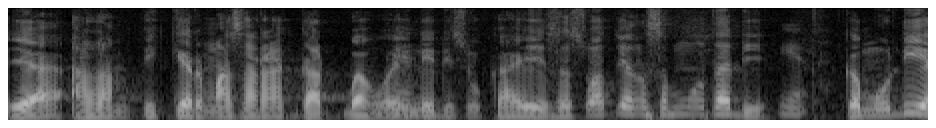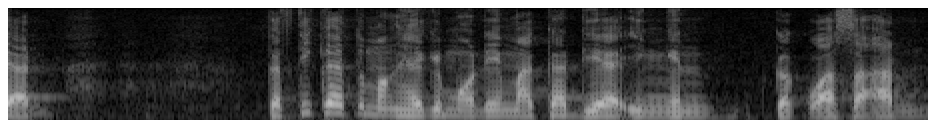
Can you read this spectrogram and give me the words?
ya alam pikir masyarakat bahwa okay. ini disukai sesuatu yang semu tadi. Yeah. Kemudian ketika itu menghegemoni maka dia ingin kekuasaan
